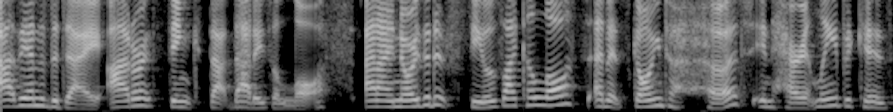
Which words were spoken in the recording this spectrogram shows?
at the end of the day, I don't think that that is a loss. And I know that it feels like a loss and it's going to hurt inherently because,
